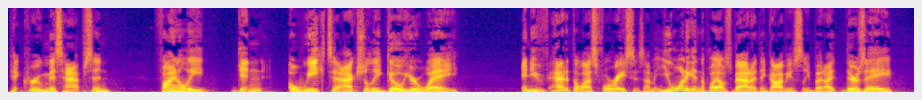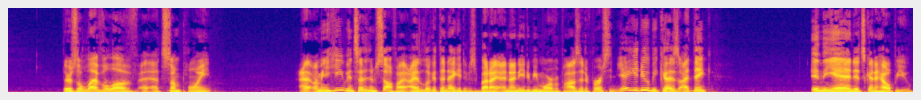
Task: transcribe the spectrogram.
pit crew mishaps and finally getting a week to actually go your way and you've had it the last four races. I mean, you want to get in the playoffs bad, I think, obviously, but I, there's a there's a level of at some point. I, I mean, he even said it himself. I, I, look at the negatives, but I and I need to be more of a positive person. Yeah, you do because I think in the end it's going to help you.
